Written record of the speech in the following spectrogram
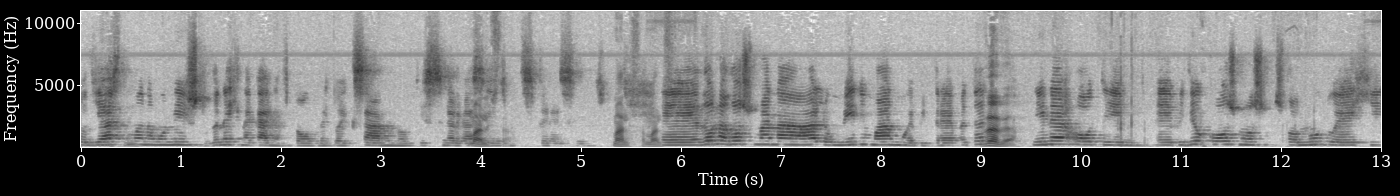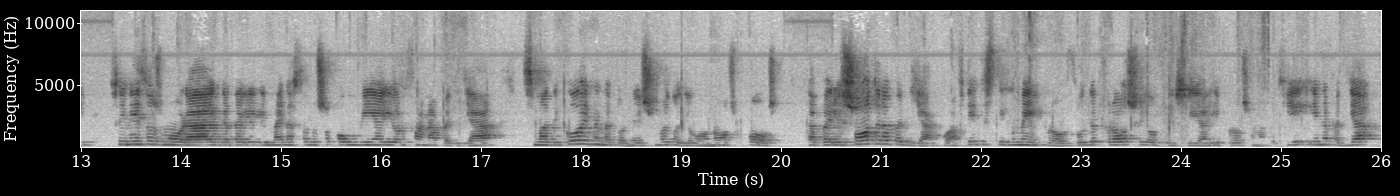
το διάστημα mm-hmm. αναμονής του. Δεν έχει να κάνει αυτό με το εξάμεινο της συνεργασίας με τις υπηρεσίες. Μάλιστα, μάλιστα. Ε, εδώ να δώσουμε ένα άλλο μήνυμα, αν μου επιτρέπετε. Βέβαια. Είναι ότι ε, επειδή ο κόσμος στο νου του έχει συνήθως μωρά εγκαταλελειμμένα στα νοσοκομεία ή ορφανά παιδιά, σημαντικό είναι να τονίσουμε το γεγονός πως τα περισσότερα παιδιά που αυτή τη στιγμή προωθούνται προς υιοθεσία ή προς αναδοχή είναι παιδιά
